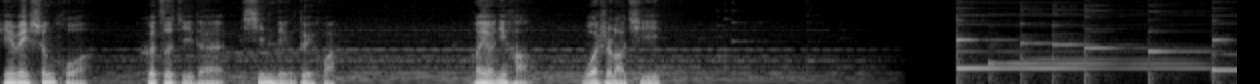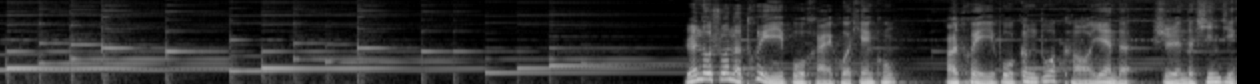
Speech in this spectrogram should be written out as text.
品味生活，和自己的心灵对话。朋友你好，我是老齐。人都说呢，退一步海阔天空，而退一步更多考验的是人的心境。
